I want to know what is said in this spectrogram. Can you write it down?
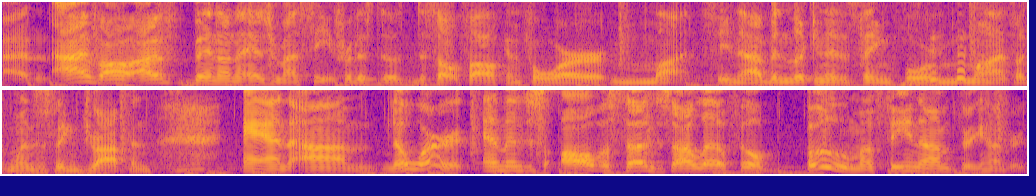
I- I've all I've been on the edge of my seat for this D- Dassault Falcon for months. You know, I've been looking at this thing for months. Like when's this thing dropping? And um, no word. And then just all of a sudden, just out of left field, boom, a Phenom 300.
